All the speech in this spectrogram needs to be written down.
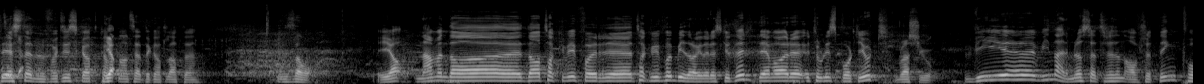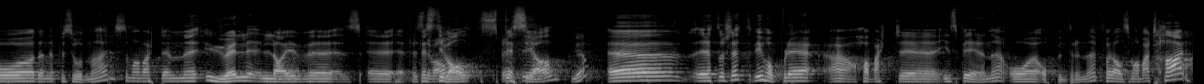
det. Stemmer faktisk at katten hans heter. Det stemmer. Ja, nei, men da, da takker, vi for, uh, takker vi for bidraget deres, gutter. Det var eh, utrolig sporty gjort. Vær så god. Vi, uh, vi nærmer oss rett og slett en avslutning på denne episoden her, som har vært en UL live eh, festival spesial. Ja. Rett og slett. Vi håper det har vært inspirerende og oppmuntrende for alle som har vært her,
